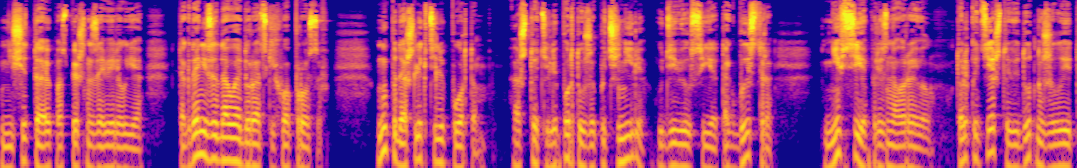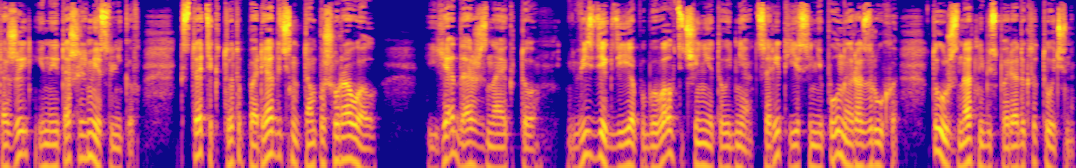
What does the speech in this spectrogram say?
«Не считаю», – поспешно заверил я. «Тогда не задавай дурацких вопросов». Мы подошли к телепортам. «А что, телепорты уже починили?» – удивился я. «Так быстро?» «Не все», – признал Ревел. «Только те, что ведут на жилые этажи и на этаж ремесленников. Кстати, кто-то порядочно там пошуровал». Я даже знаю кто. Везде, где я побывал в течение этого дня, царит, если не полная разруха, то уж знатный беспорядок-то точно.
